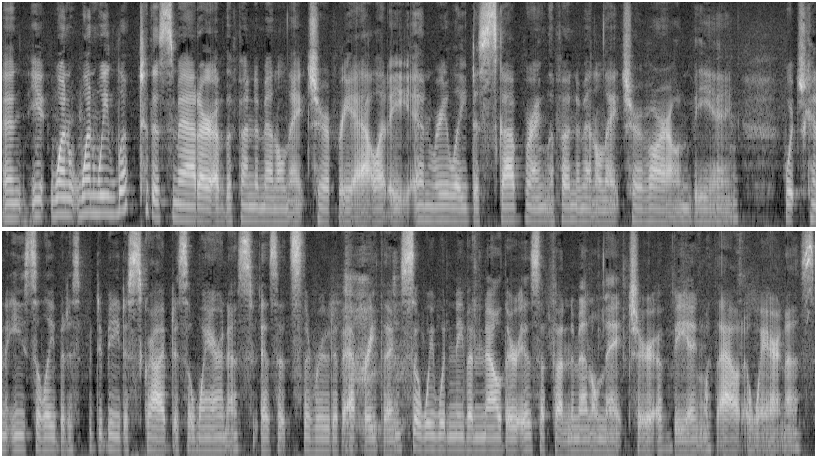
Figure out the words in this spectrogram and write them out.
and when, when we look to this matter of the fundamental nature of reality and really discovering the fundamental nature of our own being, which can easily be described as awareness, as it's the root of everything. So we wouldn't even know there is a fundamental nature of being without awareness.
